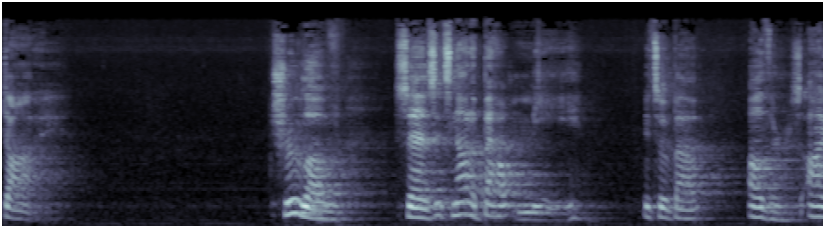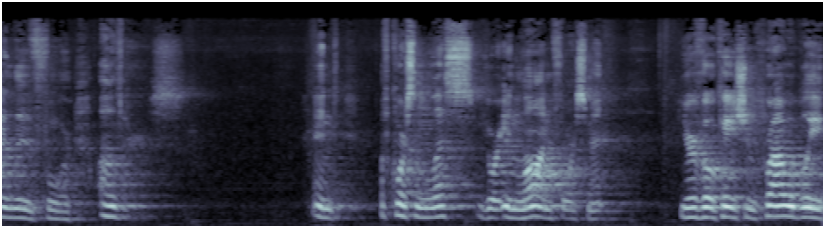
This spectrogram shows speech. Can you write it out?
die. True love says it's not about me, it's about others. I live for others. And of course, unless you're in law enforcement, your vocation probably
